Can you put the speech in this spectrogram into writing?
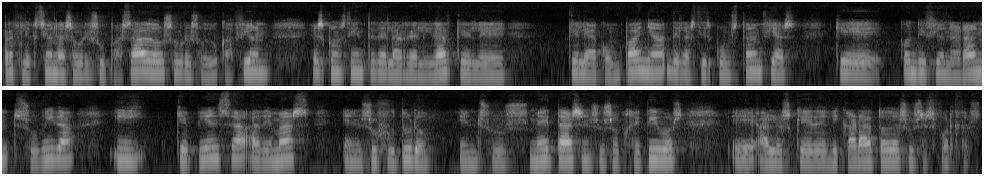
reflexiona sobre su pasado, sobre su educación, es consciente de la realidad que le, acompaña, de las circunstancias que condicionarán su vida y que piensa además en su futuro, en sus metas, en sus objetivos, eh, a los que dedicará todos sus esfuerzos.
